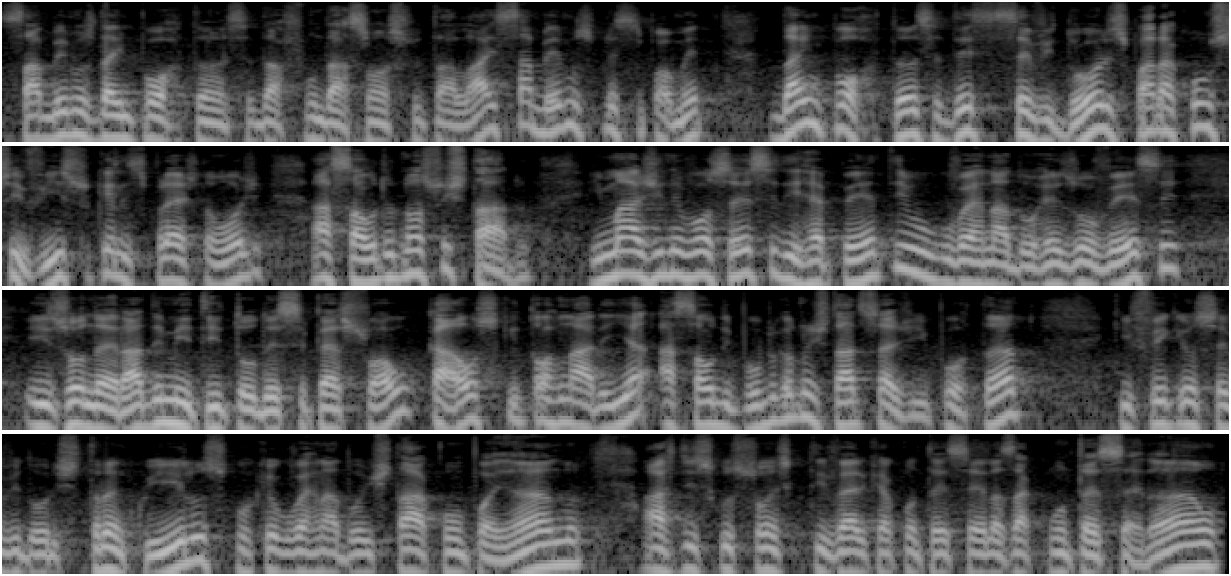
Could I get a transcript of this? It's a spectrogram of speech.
sabemos da importância da Fundação Hospitalar e sabemos principalmente da importância desses servidores para com o serviço que eles prestam hoje à saúde do nosso Estado. Imagine você se de repente o governador resolvesse exonerar, demitir todo esse pessoal, o caos que tornaria a saúde pública no Estado de Sergipe. Portanto, que fiquem os servidores tranquilos, porque o governador está acompanhando. As discussões que tiverem que acontecer, elas acontecerão,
